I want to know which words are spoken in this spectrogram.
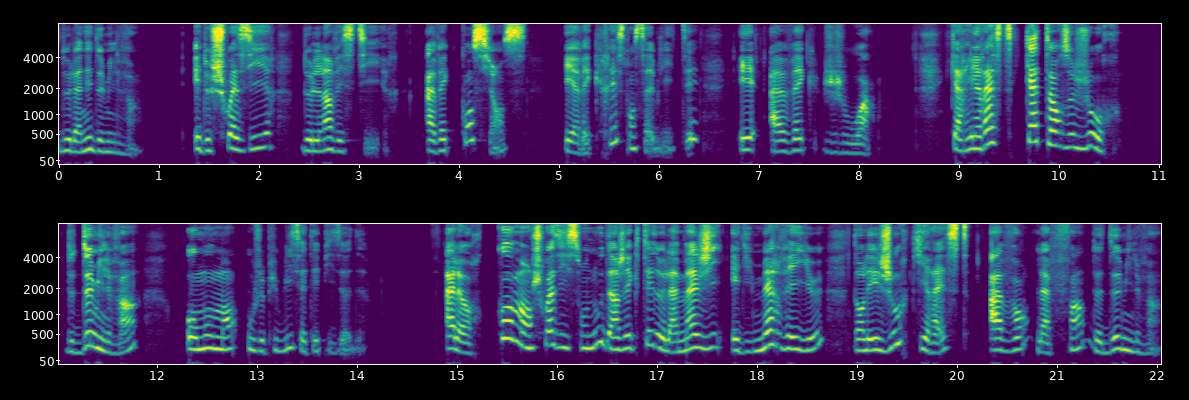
de l'année 2020 et de choisir de l'investir avec conscience et avec responsabilité et avec joie. Car il reste 14 jours de 2020 au moment où je publie cet épisode. Alors, comment choisissons-nous d'injecter de la magie et du merveilleux dans les jours qui restent avant la fin de 2020.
